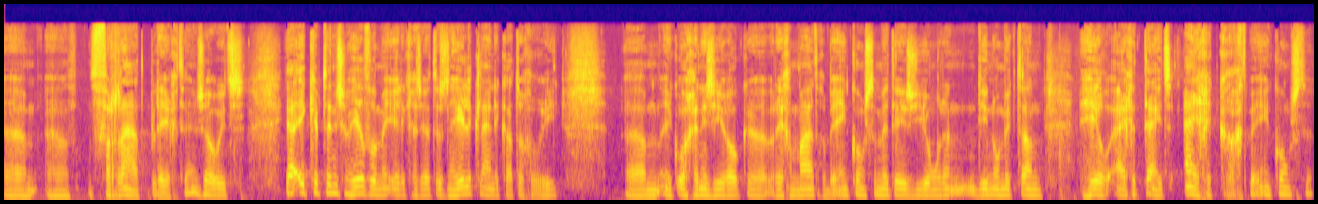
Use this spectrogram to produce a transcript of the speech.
um, uh, verraad pleegt, hè, zoiets. Ja, ik heb er niet zo heel veel mee eerlijk gezegd. Het is een hele kleine categorie. Um, ik organiseer ook uh, regelmatig bijeenkomsten met deze jongeren. Die noem ik dan heel eigen tijds, eigen kracht bijeenkomsten.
